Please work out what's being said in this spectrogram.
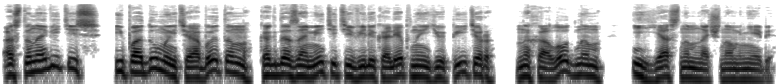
Остановитесь и подумайте об этом, когда заметите великолепный Юпитер на холодном и ясном ночном небе.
